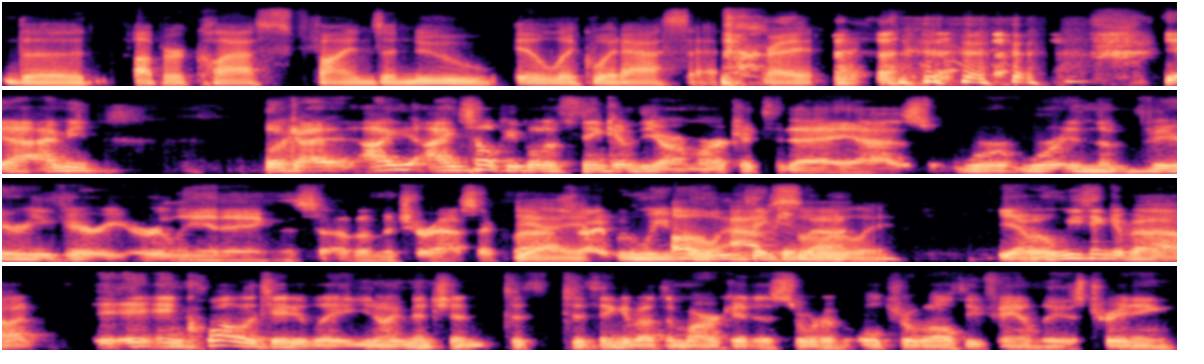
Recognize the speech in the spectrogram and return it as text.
the upper class finds a new illiquid asset right yeah i mean look I, I, I tell people to think of the art market today as we're we're in the very very early innings of a mature asset class yeah, yeah. right when we, oh, when we absolutely. think about yeah when we think about and qualitatively, you know, I mentioned to, to think about the market as sort of ultra wealthy families trading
